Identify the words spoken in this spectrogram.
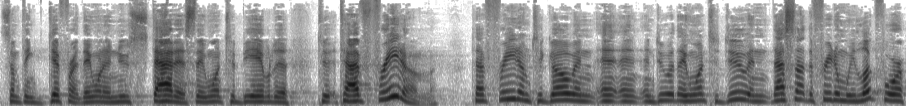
something different. They want a new status. They want to be able to, to, to have freedom, to have freedom to go and, and, and do what they want to do. And that's not the freedom we look for,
